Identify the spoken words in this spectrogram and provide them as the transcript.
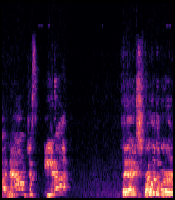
on now, just eat up! Thanks for the burger!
